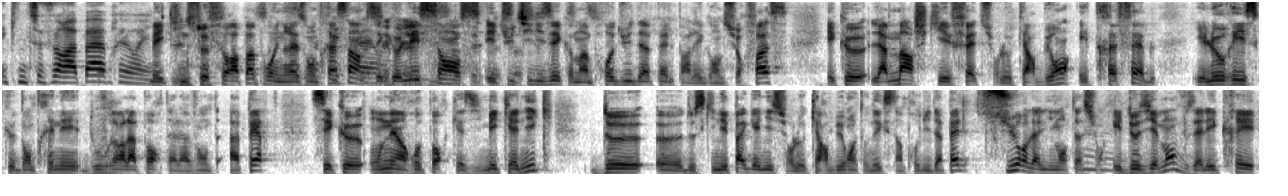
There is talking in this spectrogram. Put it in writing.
et qui ne se fera pas a priori. mais qui ne se fera pas pour une raison très simple, c'est que l'essence est utilisée comme un produit d'appel par les grandes surfaces et que la marge qui est faite sur le carburant est très faible. Et le risque d'entraîner, d'ouvrir la porte à la vente à perte, c'est qu'on ait un report quasi mécanique de, euh, de ce qui n'est pas gagné sur le carburant, étant donné que c'est un produit d'appel, sur l'alimentation. Et deuxièmement, vous allez créer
